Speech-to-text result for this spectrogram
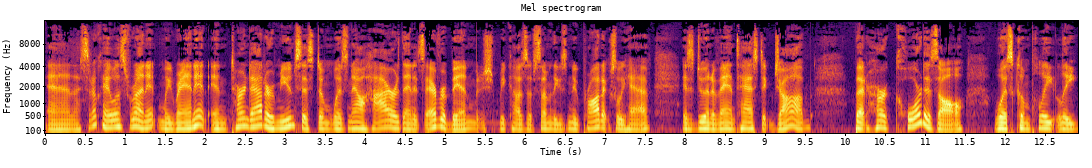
And I said, "Okay, let's run it." And we ran it, and turned out her immune system was now higher than it's ever been, which because of some of these new products we have is doing a fantastic job. But her cortisol was completely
